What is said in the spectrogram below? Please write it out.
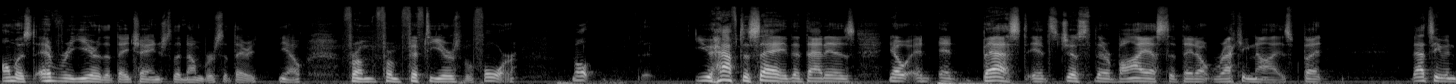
almost every year that they change the numbers that they, you know, from from 50 years before. Well, you have to say that that is, you know, at, at best, it's just their bias that they don't recognize. But that's even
